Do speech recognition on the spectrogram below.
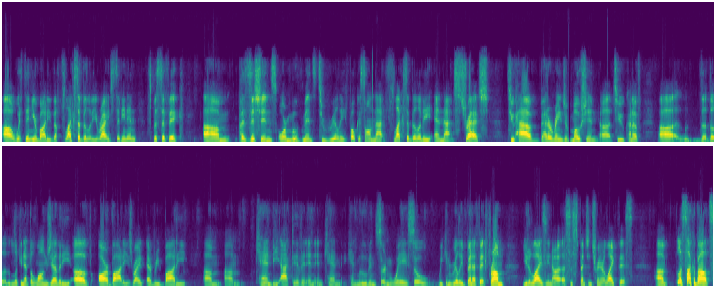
uh, within your body, the flexibility, right? Sitting in specific um, positions or movements to really focus on that flexibility and that stretch to have better range of motion, uh, to kind of uh, the, the looking at the longevity of our bodies, right? Every body um, um, can be active and, and can can move in certain ways, so we can really benefit from utilizing a, a suspension trainer like this. Um, let's talk about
